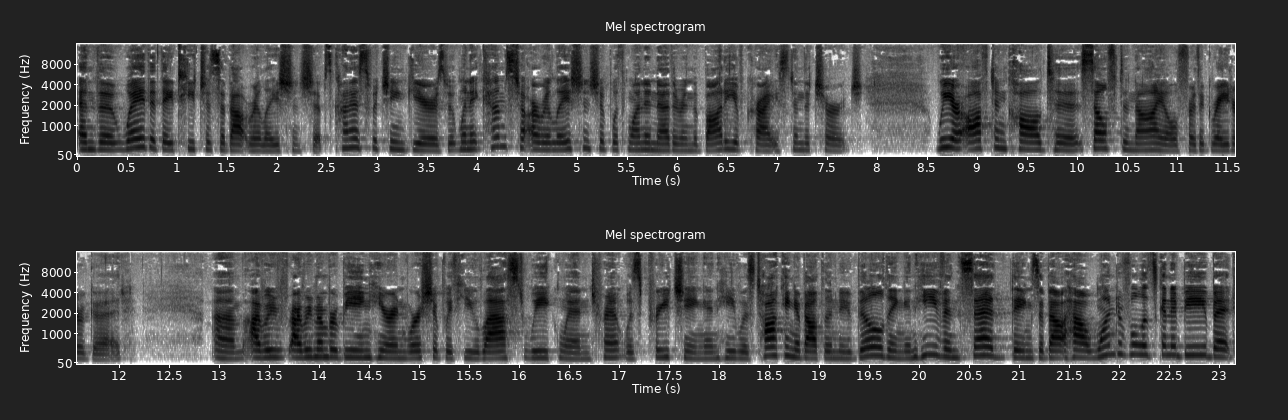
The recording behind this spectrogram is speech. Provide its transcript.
and the way that they teach us about relationships, kind of switching gears. But when it comes to our relationship with one another in the body of Christ, in the church, we are often called to self denial for the greater good. Um, I, re- I remember being here in worship with you last week when Trent was preaching and he was talking about the new building. And he even said things about how wonderful it's going to be, but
